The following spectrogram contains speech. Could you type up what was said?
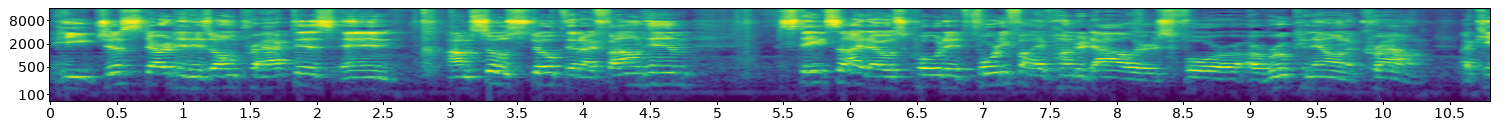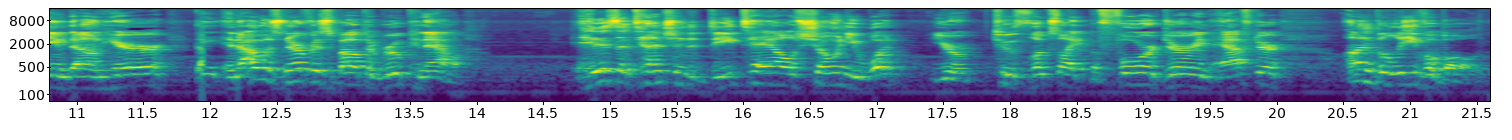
He just started his own practice and I'm so stoked that I found him stateside, I was quoted $4,500 for a root canal and a crown. I came down here and I was nervous about the root canal. His attention to detail, showing you what your tooth looks like before, during, after, unbelievable.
